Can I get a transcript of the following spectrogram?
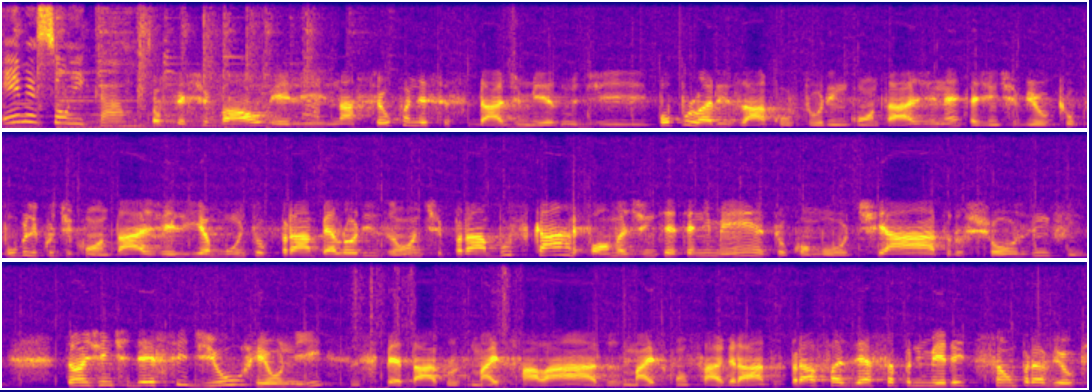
Emerson Ricardo. O festival, ele nasceu com a necessidade mesmo de popularizar a cultura em Contagem, né? A gente viu que o público de Contagem, ele ia muito para Belo Horizonte para buscar formas de entretenimento, como teatro, shows, enfim. Então a gente decidiu reunir os espetáculos mais falados, mais consagrados, para fazer essa primeira edição para ver o que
